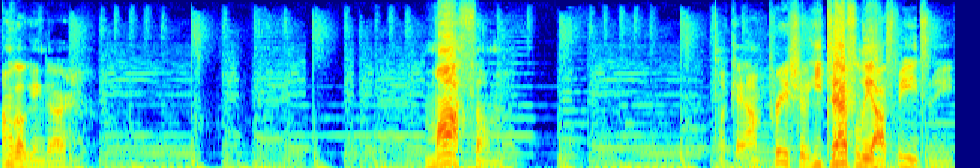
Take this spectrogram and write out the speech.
I'm gonna go Gengar. Mothim. Okay, I'm pretty sure he definitely outspeeds me.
